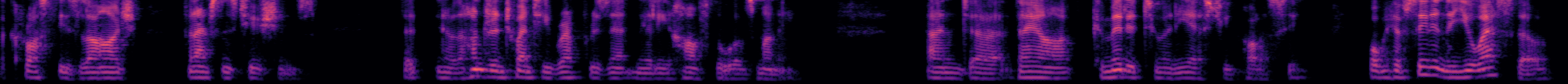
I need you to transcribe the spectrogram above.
across these large financial institutions that, you know, the 120 represent nearly half the world's money. And uh, they are committed to an ESG policy. What we have seen in the US, though,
